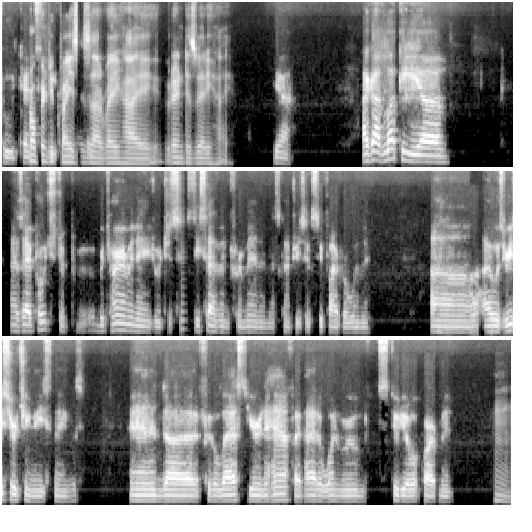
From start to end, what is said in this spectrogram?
food tends Property prices are very high. Rent is very high. Yeah, I got lucky um as I approached retirement age, which is 67 for men in this country, 65 for women. Uh, I was researching these things, and uh, for the last year and a half, I've had a one-room studio apartment Hmm.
